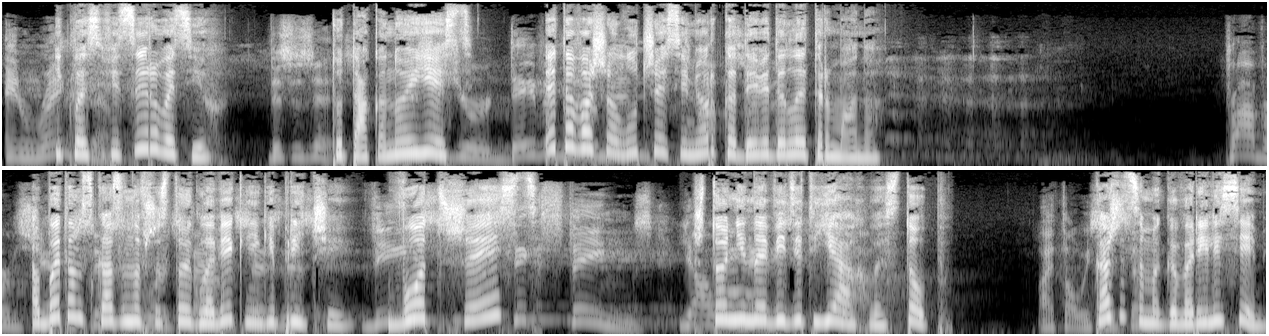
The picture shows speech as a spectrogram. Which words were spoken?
и классифицировать их, то так оно и есть. Это ваша лучшая семерка Дэвида Леттермана. Об этом сказано в шестой главе книги притчей. Вот шесть, что ненавидит Яхве. Стоп. Кажется, мы говорили семь.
